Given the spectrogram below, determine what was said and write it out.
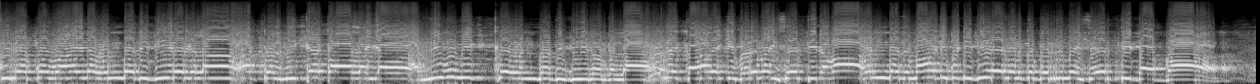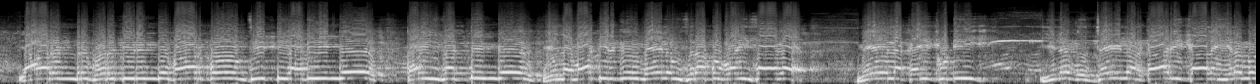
சிறப்பு வாய்ந்த ஒன்பது வீரர்களா? ஆற்றல் மிக்க மிக்க ஒன்பது வீரர்களா? ஒரு காலைக்கு பெருமை சேர்த்திடவா? ஒன்பது மாடிபிடி வீரர்களுக்கு பெருமை சேர்த்திட்டப்பா யாரென்று பொறுத்திருந்து பார்ப்போம். சீட்டி அடியுங்க கை தட்டுங்க இந்த மாட்டிற்கு மேலும் சிறப்பு பரிசாக மேல கைக்குடி இளங்கு ஜெயிலர் காரி காலை இளங்கோ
